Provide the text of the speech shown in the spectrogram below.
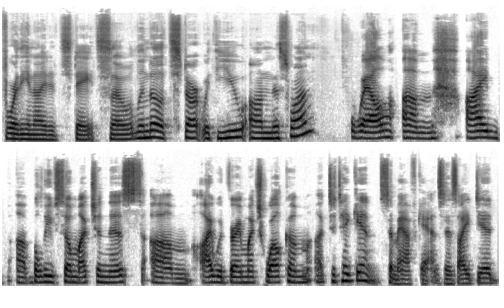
for the United States. So, Linda, let's start with you on this one. Well, um, I uh, believe so much in this. Um, I would very much welcome uh, to take in some Afghans, as I did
